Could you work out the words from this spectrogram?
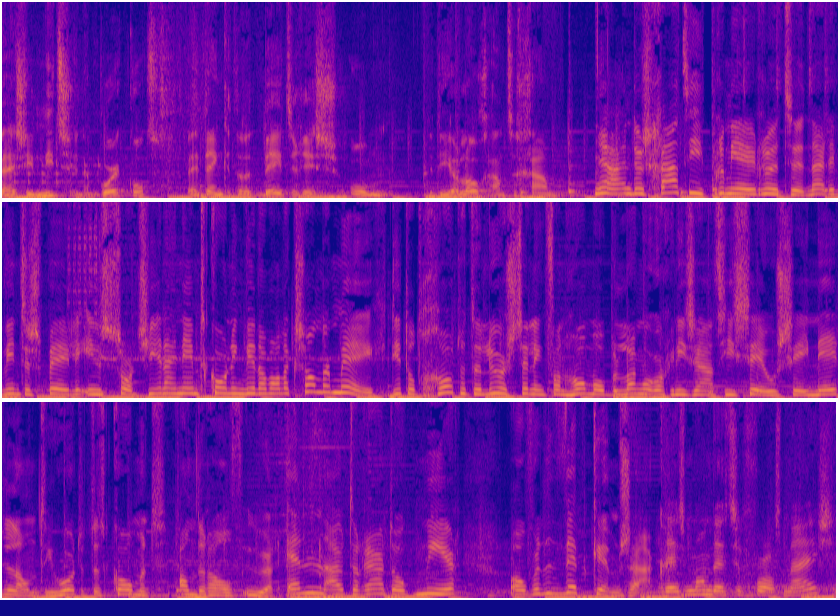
Wij zien niets in een boycott. Wij denken dat het beter is om de dialoog aan te gaan. Ja, en dus gaat die premier Rutte naar de winterspelen in Sochi... en hij neemt koning Willem-Alexander mee. Dit tot grote teleurstelling van homo-belangenorganisatie COC Nederland. U hoort het het komend anderhalf uur. En uiteraard ook meer over de webcamzaak. Deze man deed zich voor als meisje,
